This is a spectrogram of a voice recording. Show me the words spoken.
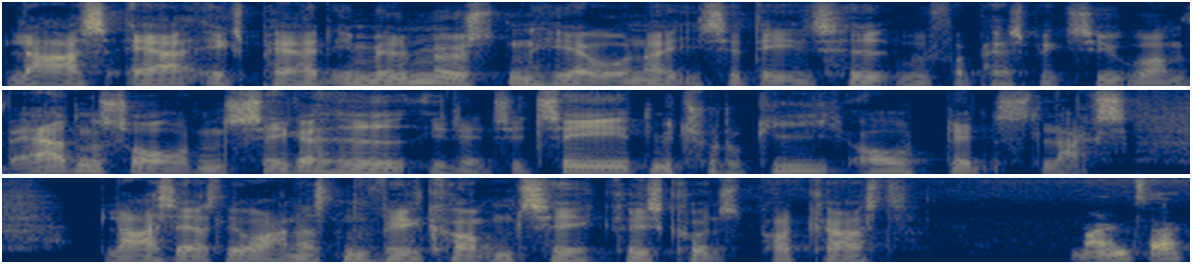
Lars er ekspert i Mellemøsten, herunder i særdeleshed ud fra perspektiver om verdensorden, sikkerhed, identitet, mytologi og den slags. Lars Erslev Andersen, velkommen til Krigskunst podcast. Mange tak.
